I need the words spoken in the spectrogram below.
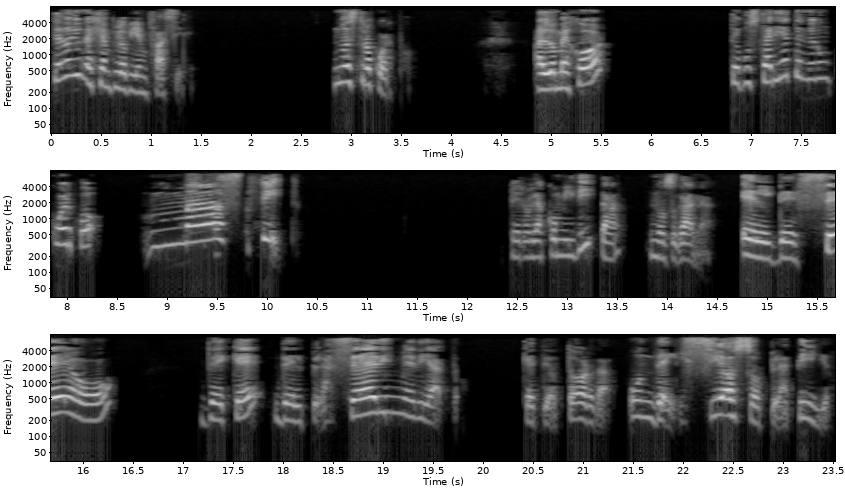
Te doy un ejemplo bien fácil. Nuestro cuerpo. A lo mejor te gustaría tener un cuerpo más fit, pero la comidita nos gana. El deseo de que del placer inmediato que te otorga un delicioso platillo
